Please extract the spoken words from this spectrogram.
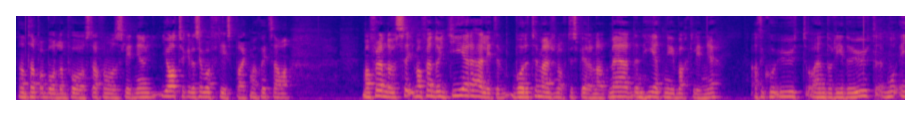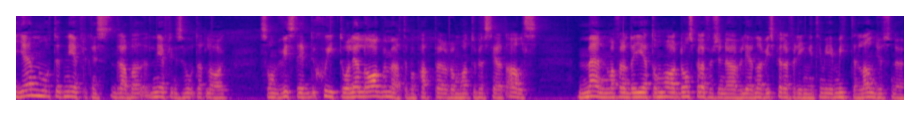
han tappar bollen på straffområdeslinjen. Jag tycker det ska vara frispark, men skitsamma. Man får, ändå, man får ändå ge det här lite, både till människan och till spelarna, att med en helt ny backlinje. Att gå ut och ändå rida ut igen mot ett nedflyttningshotat lag. Som visst, det är skitdåliga lag vi möter på papper och de har inte presterat alls. Men man får ändå ge att de, har, de spelar för sin överlevnad. Vi spelar för ingenting. Vi är mittenland just nu.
